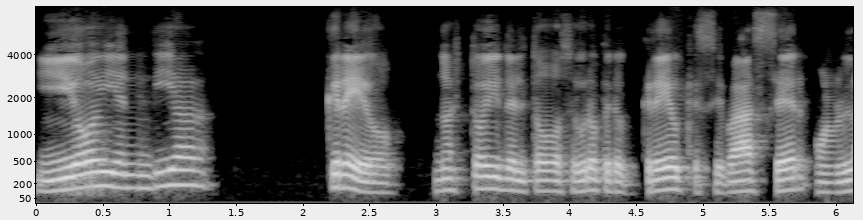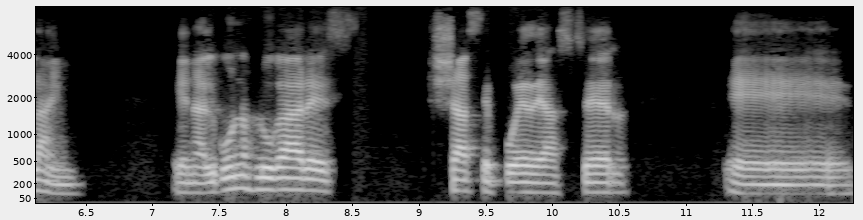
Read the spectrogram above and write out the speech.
y hoy en día creo, no estoy del todo seguro, pero creo que se va a hacer online. En algunos lugares ya se puede hacer eh,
